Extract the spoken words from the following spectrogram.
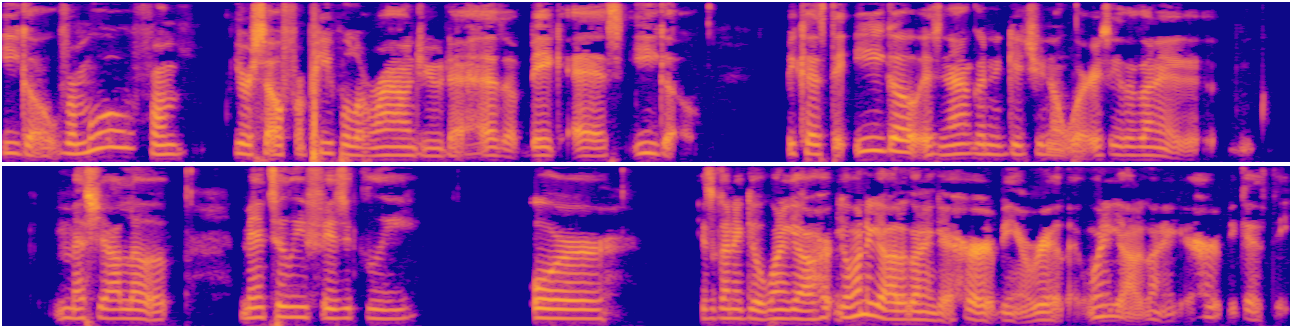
Ego. Remove from yourself from people around you that has a big ass ego. Because the ego is not going to get you nowhere. It's either going to mess y'all up mentally, physically, or it's gonna get one of y'all hurt. One of y'all are gonna get hurt being real. Like one of y'all are gonna get hurt because the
